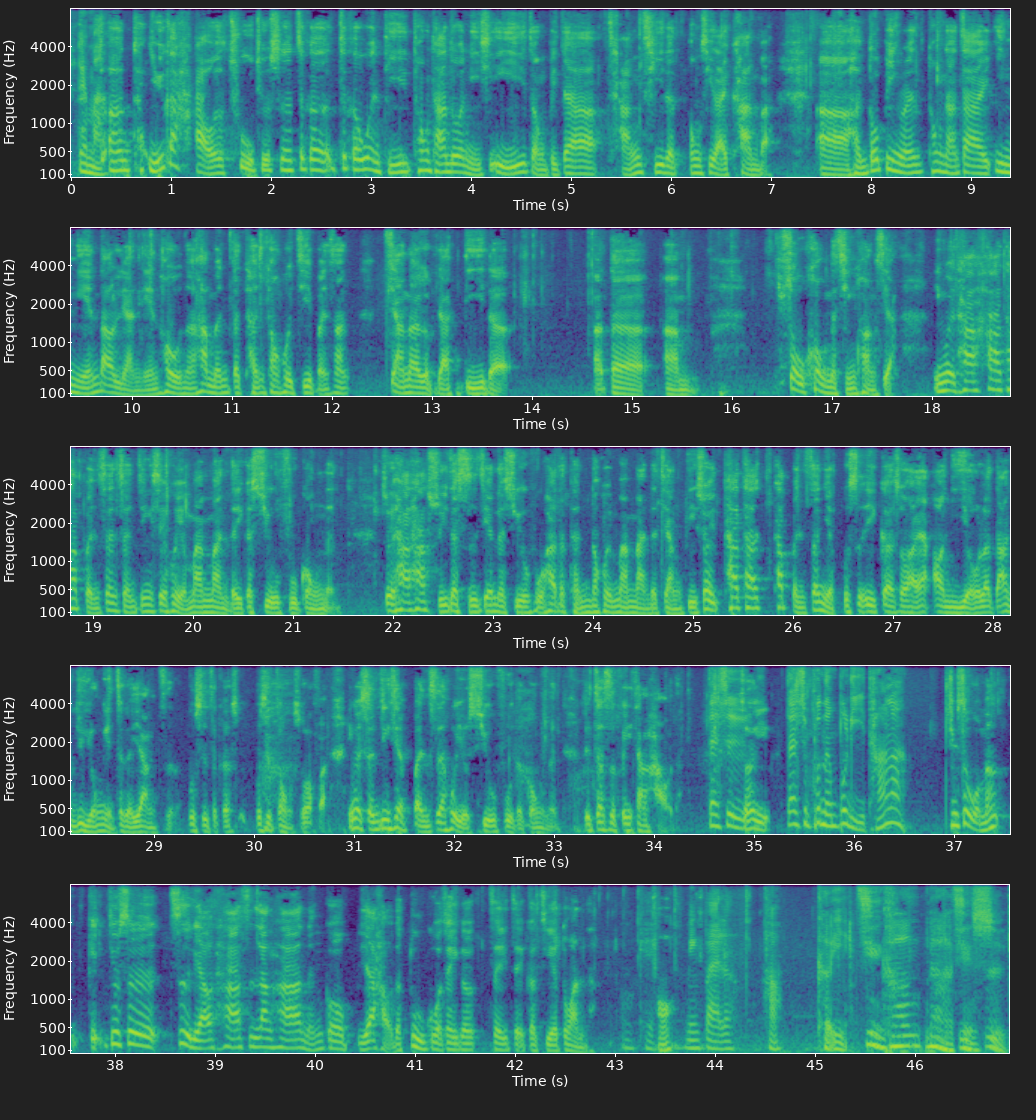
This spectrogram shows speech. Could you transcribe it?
对吗？嗯，有一个好处就是这个这个问题，通常如果你是以一种比较长期的东西来看吧，啊，很多病人通常在一年到两年后呢，他们的疼痛会基本上降到一个比较低的，呃的嗯受控的情况下，因为它它它本身神经线会有慢慢的一个修复功能。所以它它随着时间的修复，它的疼痛会慢慢的降低。所以它它它本身也不是一个说好像哦你有了，然后你就永远这个样子了，不是这个不是这种说法。因为神经线本身会有修复的功能，所以这是非常好的。但是所以但是不能不理它了。就是我们给就是治疗它是让它能够比较好的度过这个这这个阶段的。OK，哦，明白了。好，可以。健康那件事。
